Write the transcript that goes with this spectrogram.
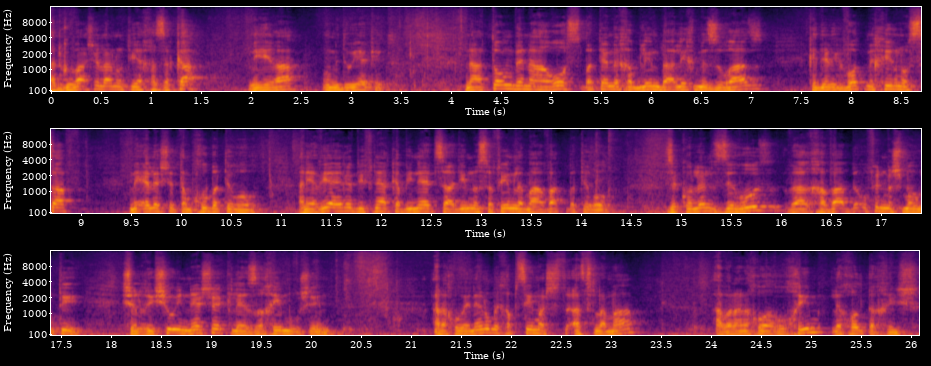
התגובה שלנו תהיה חזקה, מהירה ומדויקת. נאטום ונהרוס בתי מחבלים בהליך מזורז כדי לגבות מחיר נוסף מאלה שתמכו בטרור. אני אביא הערב בפני הקבינט צעדים נוספים למאבק בטרור. זה כולל זירוז והרחבה באופן משמעותי של רישוי נשק לאזרחים מורשים. אנחנו איננו מחפשים הסלמה, אבל אנחנו ערוכים לכל תרחיש.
